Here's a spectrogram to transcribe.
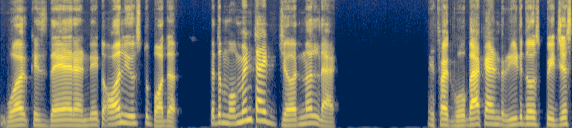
work is there, and it all used to bother. But the moment I journal that, if I go back and read those pages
